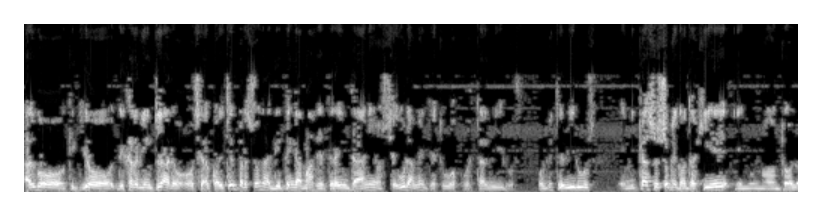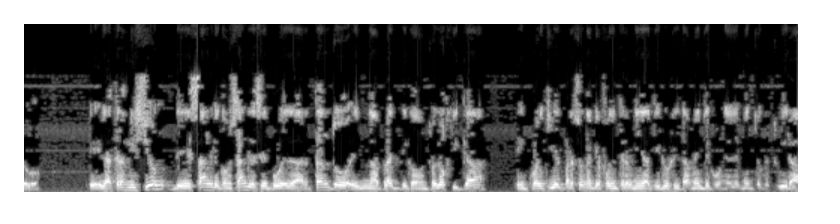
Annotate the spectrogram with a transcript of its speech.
algo que quiero dejar bien claro, o sea, cualquier persona que tenga más de 30 años seguramente estuvo expuesta al virus, porque este virus, en mi caso yo me contagié en un odontólogo. Eh, la transmisión de sangre con sangre se puede dar tanto en una práctica odontológica, en cualquier persona que fue intervenida quirúrgicamente con un elemento que estuviera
